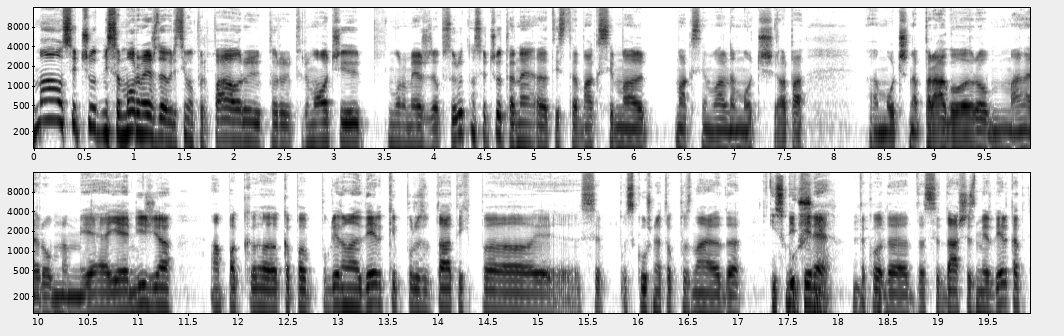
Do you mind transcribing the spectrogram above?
Malo se čuti, mislim, moram reči, da recimo pri Poweru, pri, pri moči, moram reči, da absolutno se čuti, tista maksimal, maksimalna moč ali pa moč na pragu, rob, na robnem je, je nižja. Ampak, ko pa pogledam na delke, po rezultatih pa se izkušnje tako poznajo, da Izkušnje. ne, tako da, da se da še zmeraj delkati.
